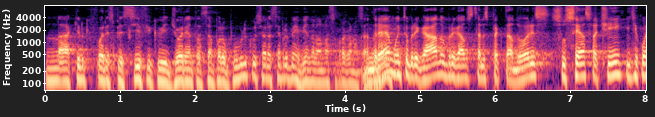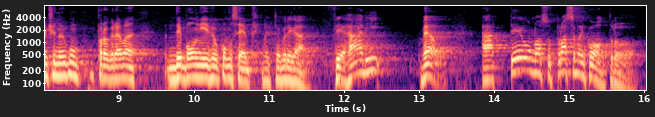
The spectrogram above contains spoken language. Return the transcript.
naquilo que for específico e de orientação para o público, o senhor é sempre bem-vindo na nossa programação. André, também. muito obrigado, obrigado aos telespectadores, sucesso a ti e que continue com um programa de bom nível como sempre. Muito obrigado. Ferrari Melo. Até o nosso próximo encontro.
